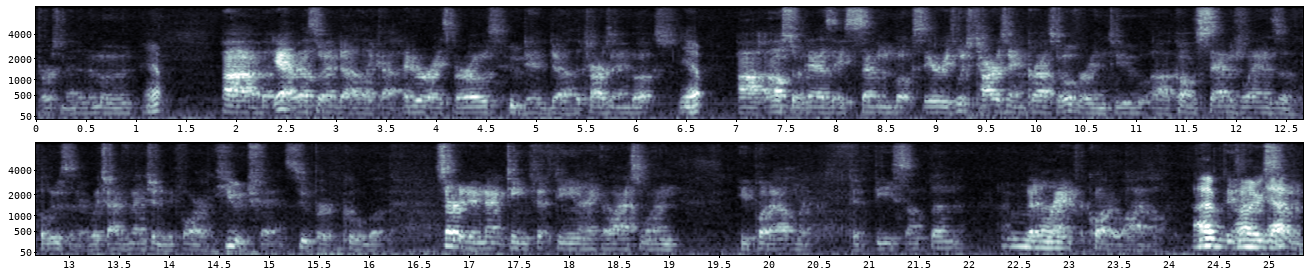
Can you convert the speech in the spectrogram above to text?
first men in the moon. Yep. Uh, but yeah, we also had uh, like uh, Edgar Rice Burroughs, who did uh, the Tarzan books. Yep. Uh, also has a seven book series, which Tarzan crossed over into, uh, called Savage Lands of Pellucidar, which I've mentioned before. Huge fan, super cool book. Started in 1915, I think the last one he put out in like 50 something. But it ran for quite a while. I've, are got, seven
